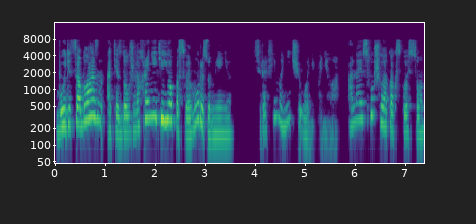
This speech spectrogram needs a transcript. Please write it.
Будет соблазн, отец должен охранить ее по своему разумению. Серафима ничего не поняла. Она и слушала, как сквозь сон.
